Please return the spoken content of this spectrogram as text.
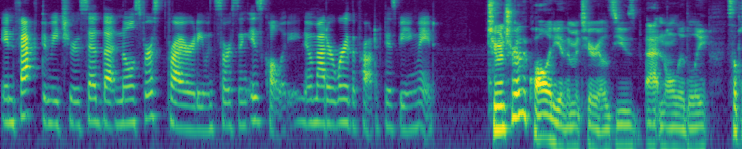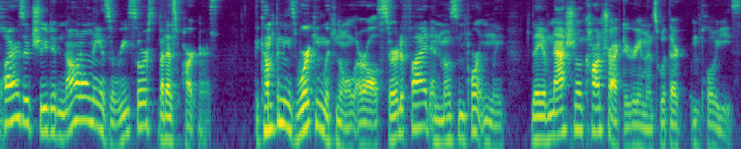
In fact, Demetrio said that Knoll's first priority when sourcing is quality, no matter where the product is being made. To ensure the quality of the materials used at Knoll Italy, suppliers are treated not only as a resource but as partners. The companies working with Knoll are all certified and, most importantly, they have national contract agreements with their employees.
